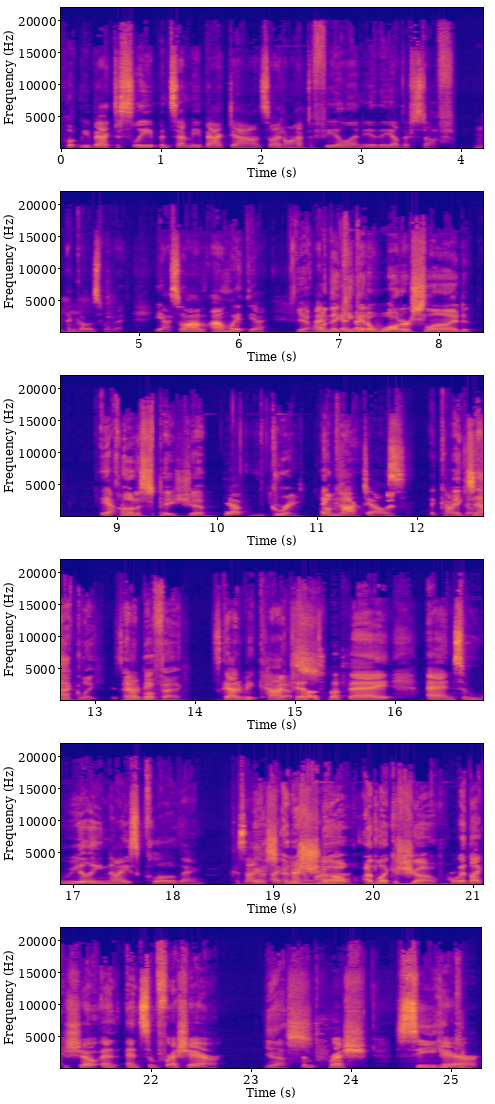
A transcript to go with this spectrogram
Put me back to sleep and send me back down, so I don't have to feel any of the other stuff that Mhm. goes with it. Yeah, so I'm I'm with you. Yeah, Uh, when they can get I- a water slide Yeah. on a spaceship, Yep, great. and I'm cocktails. And But- cocktails. Exactly. It's And a gotta be- buffet. It's got to be cocktails buffet and some really nice clothing because I, yes, I and a kinda show. I'd like a show. I would like a show and and some fresh air, Yes. some fresh sea You air.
